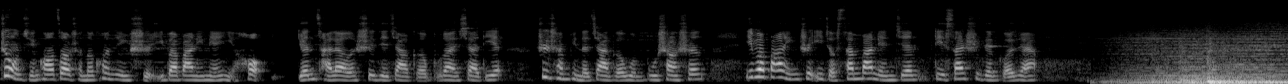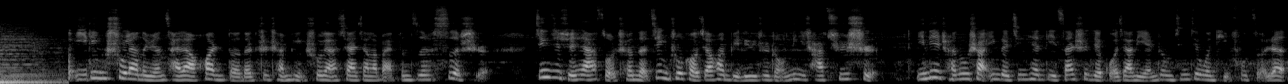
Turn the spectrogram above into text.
这种情况造成的困境是：1880年以后，原材料的世界价格不断下跌，制成品的价格稳步上升。一八八零至一九三八年间，第三世界国家一定数量的原材料换得的制成品数量下降了百分之四十。经济学家所称的进出口交换比率这种逆差趋势，一定程度上应对今天第三世界国家的严重经济问题负责任。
